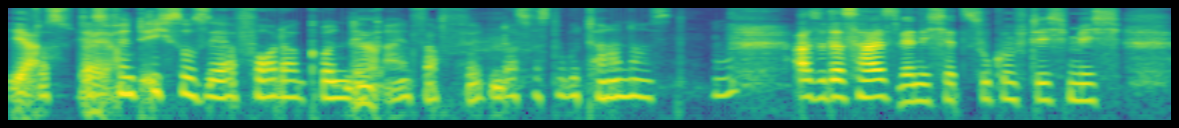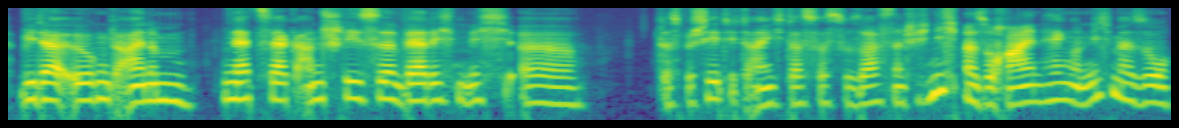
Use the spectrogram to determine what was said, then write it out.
Ja. Das, das ja, ja. finde ich so sehr vordergründig ja. einfach für das, was du getan hast. Ne? Also das heißt, wenn ich jetzt zukünftig mich wieder irgendeinem Netzwerk anschließe, werde ich mich äh, das bestätigt eigentlich das, was du sagst, natürlich nicht mehr so reinhängen und nicht mehr so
